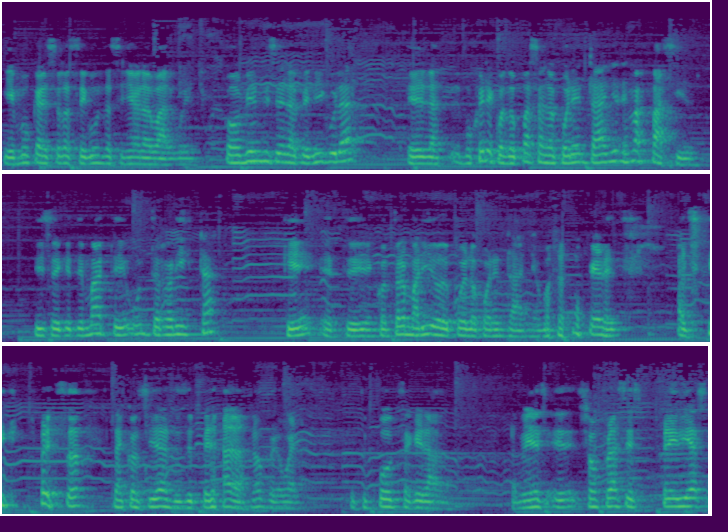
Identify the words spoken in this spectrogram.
y en busca de ser la segunda señora Baldwin. Como bien dice en la película, eh, las mujeres cuando pasan los 40 años es más fácil, dice, que te mate un terrorista que este, encontrar marido después de los 40 años con las mujeres. Así que por eso las consideran desesperadas, ¿no? Pero bueno, es un poco exagerado. También eh, son frases previas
